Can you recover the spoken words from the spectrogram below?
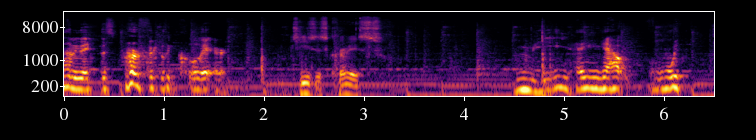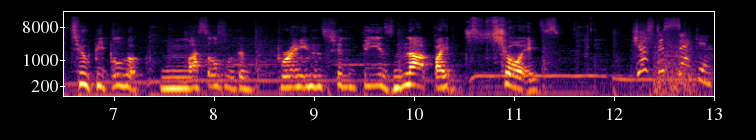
Let me make this perfectly clear. Jesus Christ. Me hanging out with two people who have muscles where their brains should be is not by choice. Just a second.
